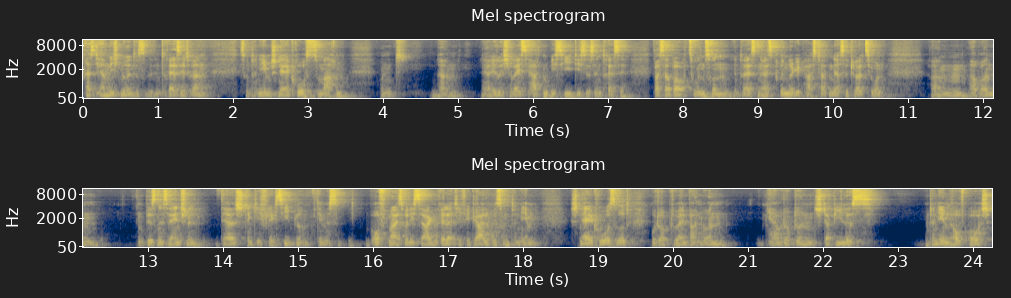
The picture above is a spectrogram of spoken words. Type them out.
Also die haben nicht nur das Interesse daran, das Unternehmen schnell groß zu machen und ähm, ja, ehrlicherweise hatten VC dieses Interesse, was aber auch zu unseren Interessen als Gründer gepasst hat in der Situation. Ähm, aber ein, ein Business Angel, der ist, denke ich, flexibler. Dem ist oftmals, würde ich sagen, relativ egal, ob das Unternehmen schnell groß wird oder ob du einfach nur ein, ja, oder ob du ein stabiles Unternehmen aufbaust,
